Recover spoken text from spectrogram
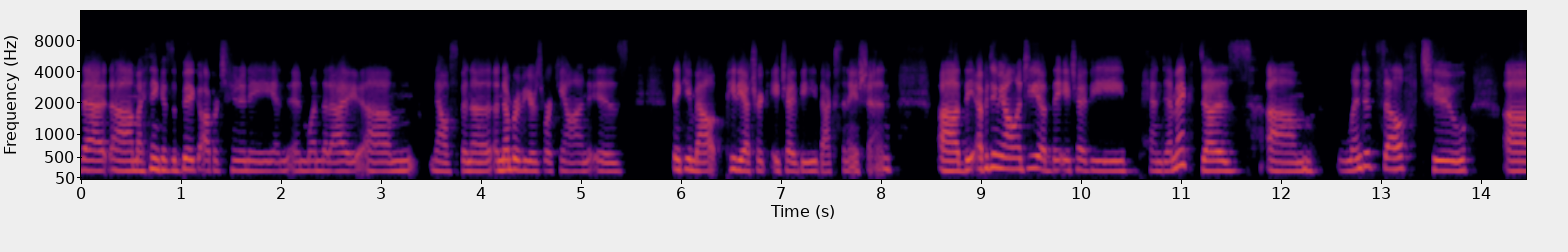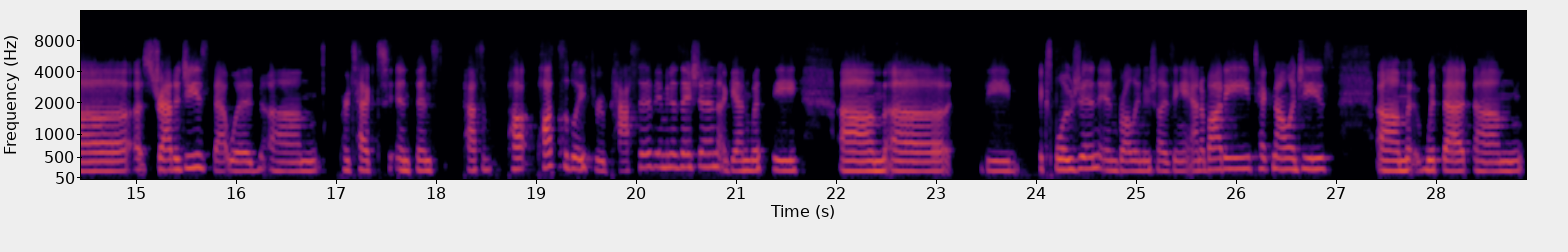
that um, I think is a big opportunity and, and one that I um, now spend a, a, number of years working on is thinking about pediatric HIV vaccination. Uh, the epidemiology of the HIV pandemic does um, lend itself to uh, strategies that would um, protect infants passive, po possibly through passive immunization, again, with the um, uh, the explosion in broadly neutralizing antibody technologies um, with that um,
